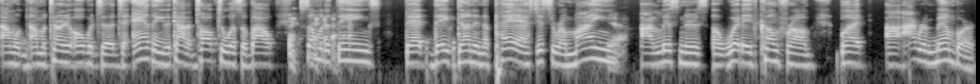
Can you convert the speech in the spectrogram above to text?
I'm gonna I'm gonna turn it over to to Anthony to kind of talk to us about some of the things that they've done in the past, just to remind yeah. our listeners of where they've come from. But uh, I remember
